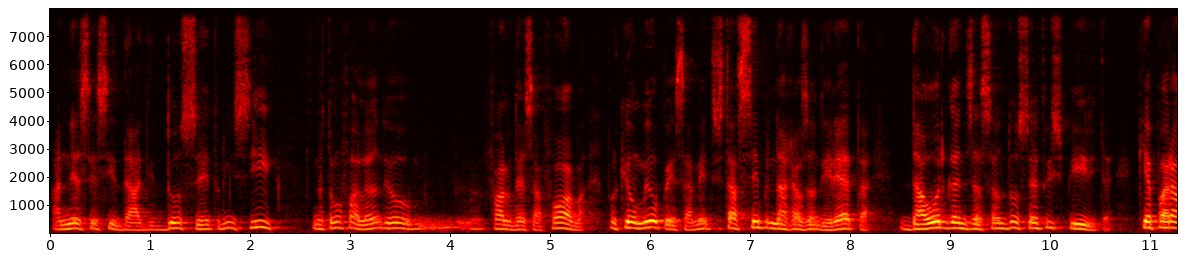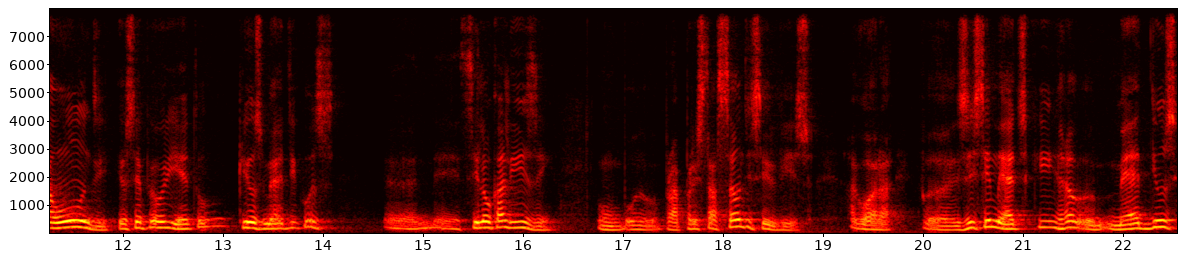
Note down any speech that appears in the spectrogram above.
a necessidade do centro em si. Nós estamos falando, eu falo dessa forma, porque o meu pensamento está sempre na razão direta da organização do centro espírita, que é para onde eu sempre oriento que os médicos eh, se localizem um, para prestação de serviço. Agora, eh, existem médicos que, médios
